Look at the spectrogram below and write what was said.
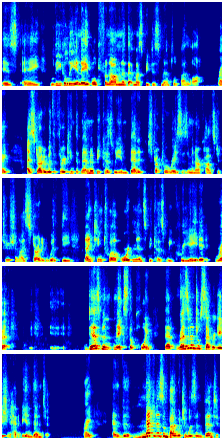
is a legally enabled phenomena that must be dismantled by law, right? I started with the 13th Amendment because we embedded structural racism in our Constitution. I started with the 1912 Ordinance because we created, Desmond makes the point that residential segregation had to be invented right? And the mechanism by which it was invented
